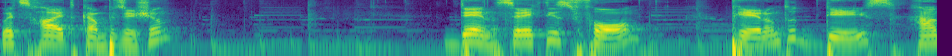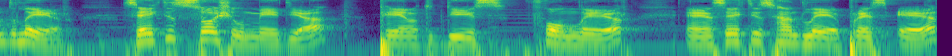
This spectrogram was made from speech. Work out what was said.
Let's hide composition. Then select this phone parent to this hand layer. Select this social media parent to this phone layer and select this hand layer press R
